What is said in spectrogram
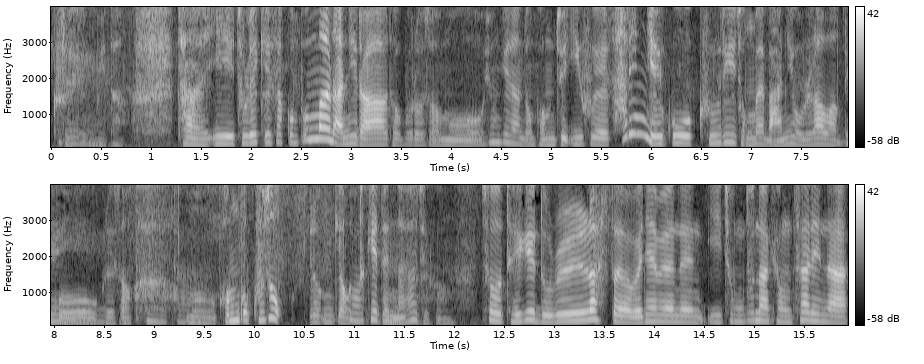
그렇습니다. 네. 자, 이 둘레길 사건뿐만 아니라 더불어서 뭐 흉기난동 범죄 이후에 살인 예고 글이 정말 많이 올라왔고 네, 그래서 맞습니다. 뭐 검거 구속 이런 게 어떻게 맞습니다. 됐나요 지금? 저 되게 놀랐어요. 왜냐면은 이 정부나 경찰이나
